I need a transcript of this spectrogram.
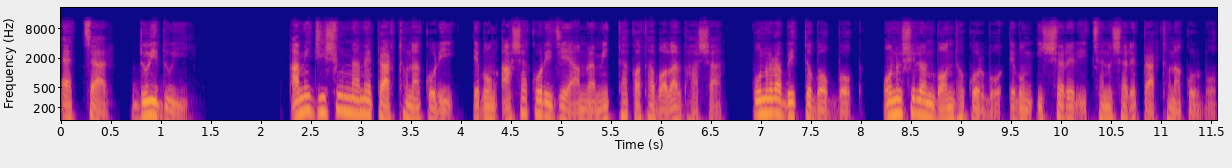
এক চার, দুই দুই। আমি যিশুর নামে প্রার্থনা করি এবং আশা করি যে আমরা মিথ্যা কথা বলার ভাষা, পুনরাবৃত্ত বকবক, অনুশীলন বন্ধ করব এবং ঈশ্বরের ইচ্ছানুসারে প্রার্থনা করব।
